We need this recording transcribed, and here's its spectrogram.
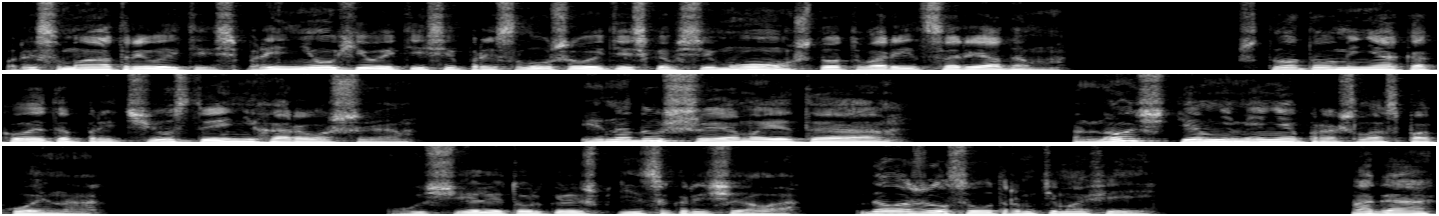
Присматривайтесь, принюхивайтесь и прислушивайтесь ко всему, что творится рядом. Что-то у меня какое-то предчувствие нехорошее. И на душе мы это... Ночь, тем не менее, прошла спокойно. В ущелье только лишь птица кричала. Доложился утром Тимофей. «Ага.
